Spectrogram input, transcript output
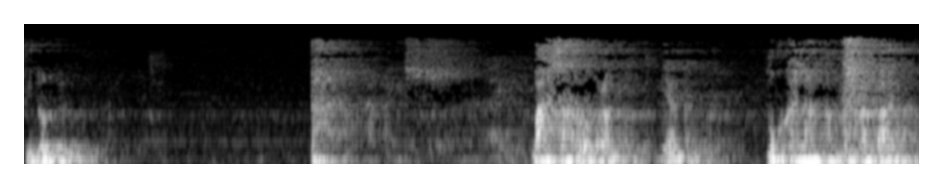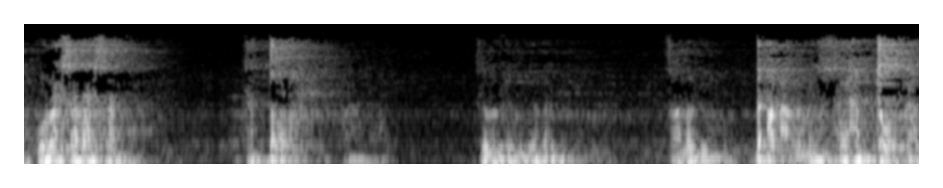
tidur gitu. Bahasa roh lagi, ya kan? Muka lama, muka baru, ku rasa-rasa, saya tolak. Sekali lagi, lagi. Salah dulu. Dalam saya hancurkan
